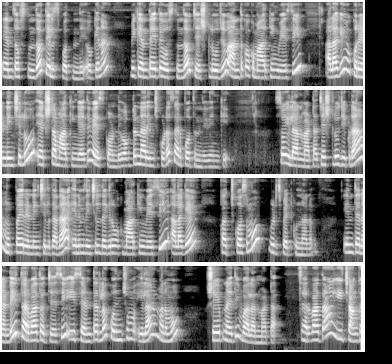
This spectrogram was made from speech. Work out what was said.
ఎంత వస్తుందో తెలిసిపోతుంది. ఓకేనా? మీకు ఎంతైతే వస్తుందో చెస్ట్ లూజు అంతకు ఒక మార్కింగ్ వేసి అలాగే ఒక రెండు ఇంచులు ఎక్స్ట్రా మార్కింగ్ అయితే వేసుకోండి. ఒకటిన్నర ఇంచు కూడా సరిపోతుంది దీనికి. సో ఇలా అనమాట చెస్ట్ లూజ్ ఇక్కడ ముప్పై రెండు ఇంచులు కదా. ఎనిమిది ఇంచుల దగ్గర ఒక మార్కింగ్ వేసి అలాగే ఖర్చు కోసము విడిచిపెట్టుకున్నాను. ఇంతేనండి. తర్వాత వచ్చేసి ఈ సెంటర్లో కొంచెం ఇలా మనము షేప్ని అయితే ఇవ్వాలన్నమాట. తర్వాత ఈ చంక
